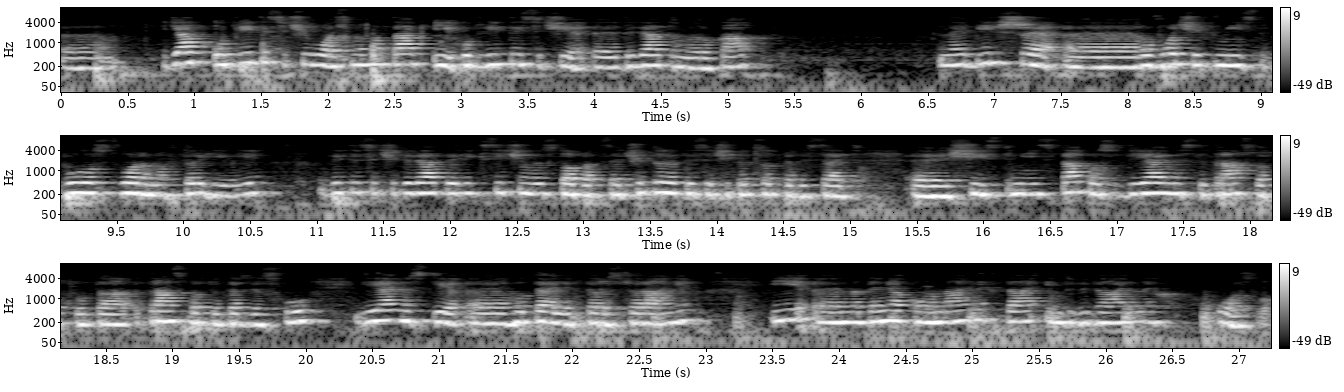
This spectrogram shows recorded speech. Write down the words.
Е, Як у 2008, так і у 2009 роках найбільше е, робочих місць було створено в торгівлі. 2009 рік січень-листопад це 4556 місць, також діяльності транспорту та транспорту та зв'язку, діяльності е, готелів та ресторанів і е, надання комунальних та індивідуальних послуг.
